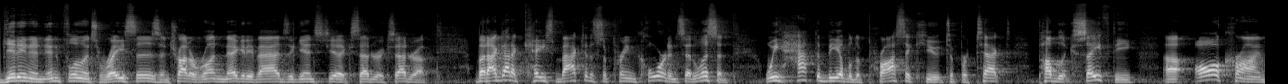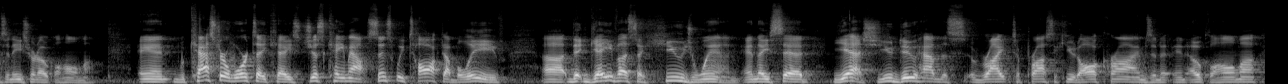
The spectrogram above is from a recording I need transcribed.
get in and influence races and try to run negative ads against you, et cetera, et cetera. But I got a case back to the Supreme Court and said, listen, we have to be able to prosecute to protect public safety uh, all crimes in eastern Oklahoma. And the Castro Huerta case just came out since we talked, I believe, uh, that gave us a huge win. And they said, yes, you do have the right to prosecute all crimes in, in Oklahoma.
